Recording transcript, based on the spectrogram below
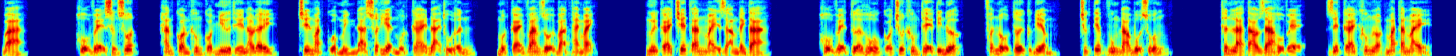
Ba. Hộ vệ sửng sốt, hắn còn không có như thế nào đây, trên mặt của mình đã xuất hiện một cái đại thủ ấn, một cái van dội bạt thai mạnh. Ngươi cái chết ăn mày dám đánh ta. Hộ vệ tựa hồ có chút không thể tin được, phẫn nộ tới cực điểm, trực tiếp vung đao bổ xuống. Thân là tào gia hộ vệ, giết cái không lọt mắt ăn mày,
